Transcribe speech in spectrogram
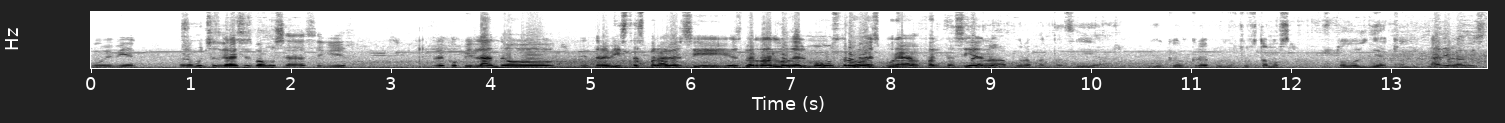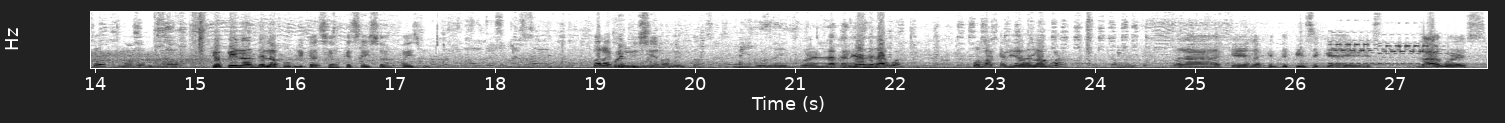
Muy bien. Bueno, muchas gracias. Vamos a seguir recopilando entrevistas para ver si es verdad lo del monstruo o es pura fantasía, No, ¿no? pura fantasía. Yo creo, creo, pues nosotros estamos todo el día aquí. ¿Nadie lo ha visto? ¿Qué opinan de la publicación que se hizo en Facebook? ¿Para qué lo hicieron entonces? Por la calidad del agua. ¿Por la calidad del agua? Para que la gente piense que es- el agua es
